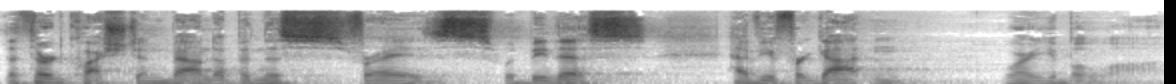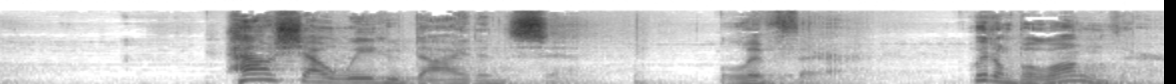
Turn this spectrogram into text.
The third question bound up in this phrase would be this Have you forgotten where you belong. How shall we who died in sin live there? We don't belong there.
